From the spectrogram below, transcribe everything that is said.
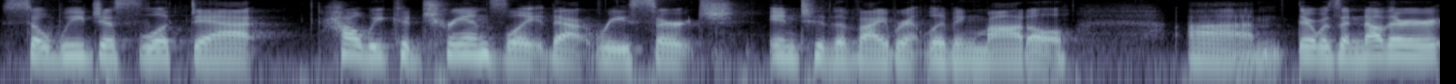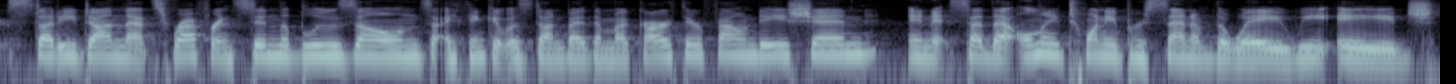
So we just looked at how we could translate that research into the vibrant living model. Um, there was another study done that's referenced in the blue zones. I think it was done by the MacArthur Foundation, and it said that only 20% of the way we age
